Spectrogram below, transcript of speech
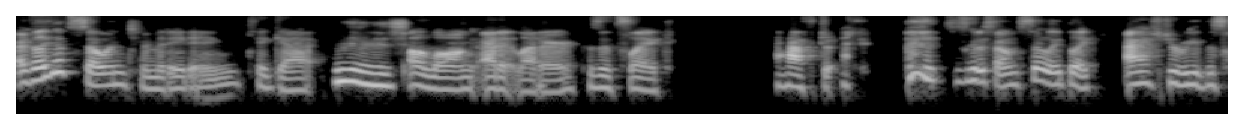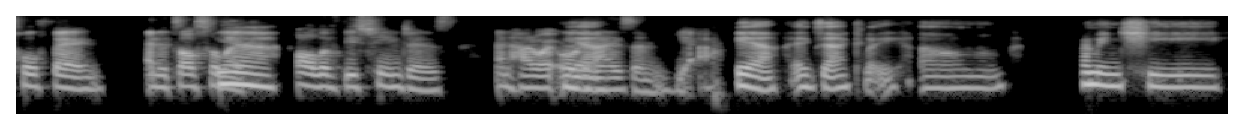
I feel like it's so intimidating to get a long edit letter because it's like, I have to, this is going to sound silly, but like, I have to read this whole thing. And it's also like yeah. all of these changes and how do I organize yeah. and yeah. Yeah, exactly. Um, I mean, she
